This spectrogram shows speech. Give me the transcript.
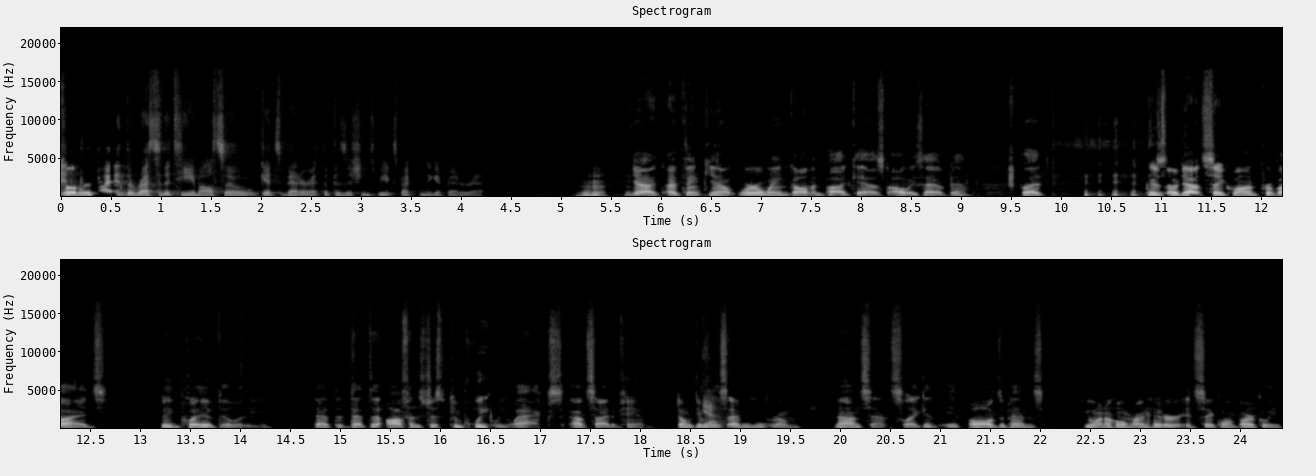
yeah, totally. provided the rest of the team also gets better at the positions we expect them to get better at. hmm Yeah, I I think you know we're a Wayne Gallman podcast, always have been, but there's no doubt Saquon provides big playability that the, that the offense just completely lacks outside of him. Don't give Yeah. me this Evan Engram nonsense. Like it, it all depends. If you want a home run hitter, it's Saquon Barkley,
